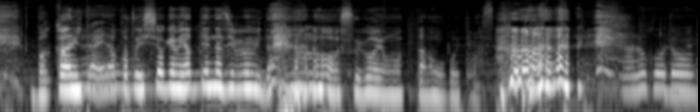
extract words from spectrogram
バカみたいなこと一生懸命やってんな自分みたいなのをすごい思ったのを覚えてます。なるほど、うん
